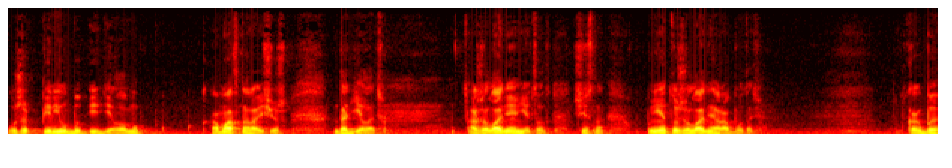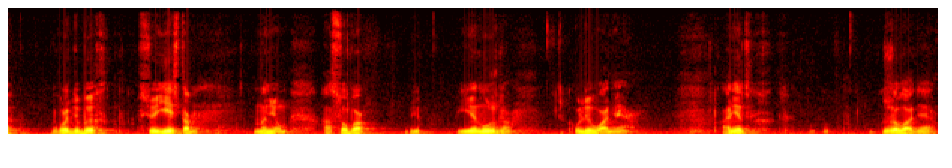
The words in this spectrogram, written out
уже пилил бы и делал. Ну, КамАЗ надо еще доделать. А желания нет, вот, честно. Нету желания работать. Как бы, вроде бы все есть там на нем. Особо и не нужно вливания. А нет желания.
